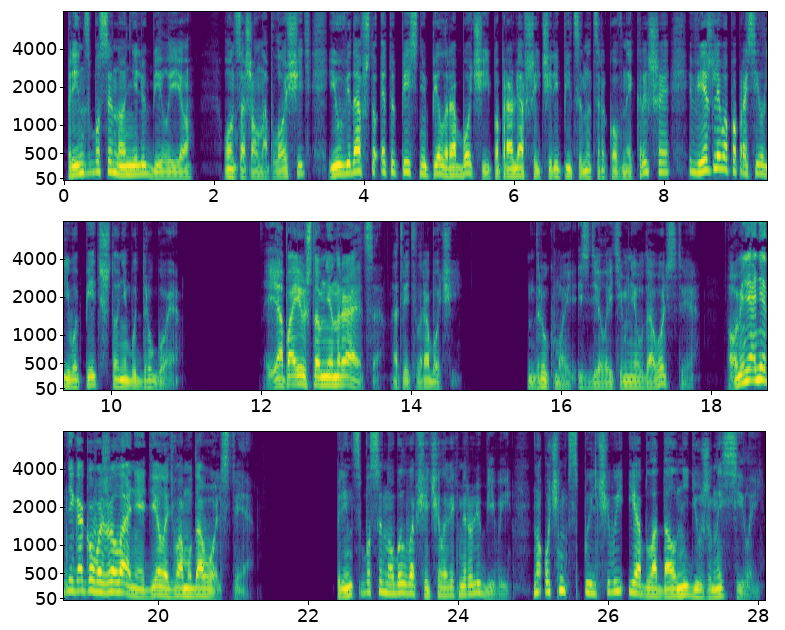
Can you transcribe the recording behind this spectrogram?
Принц Босено не любил ее. Он сошел на площадь и, увидав, что эту песню пел рабочий, поправлявший черепицы на церковной крыше, вежливо попросил его петь что-нибудь другое. «Я пою, что мне нравится», — ответил рабочий. «Друг мой, сделайте мне удовольствие». «У меня нет никакого желания делать вам удовольствие». Принц Босыно был вообще человек миролюбивый, но очень вспыльчивый и обладал недюжинной силой.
